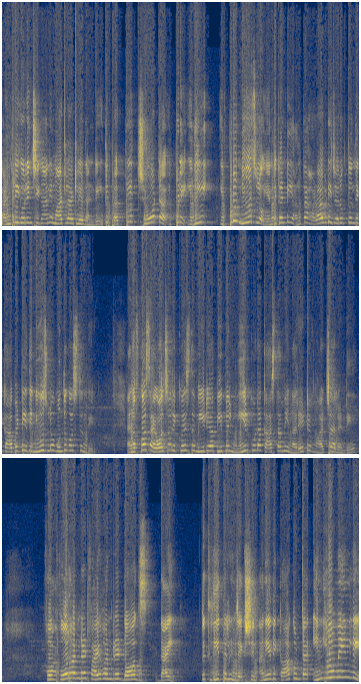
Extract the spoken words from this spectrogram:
కంట్రీ గురించి కానీ మాట్లాడలేదండి. ఇది ప్రతి చోట ఇప్పుడే ఇది ఇప్పుడు న్యూస్లో ఎందుకంటే అంత హడావిడి జరుగుతుంది కాబట్టి ఇది న్యూస్లో ముందుకు వస్తుంది and of course I also request the media people మీరు కూడా కాస్త మీ నరేటివ్ మార్చాలండి. Four hundred five hundred dogs die with lethal injection అనేది కాకుండా ఇన్హ్యూమెన్లీ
